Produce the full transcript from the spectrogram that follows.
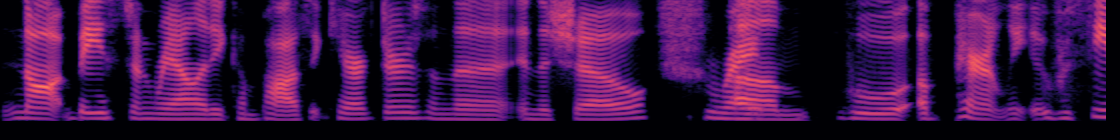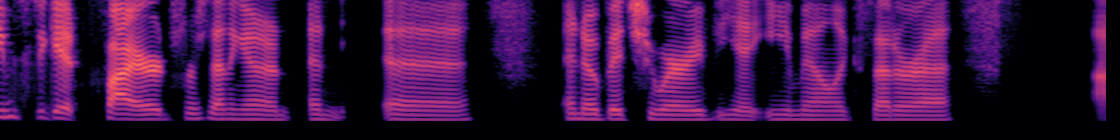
not based in reality composite characters in the in the show Right. um who apparently who seems to get fired for sending an an uh, an obituary via email etc I-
